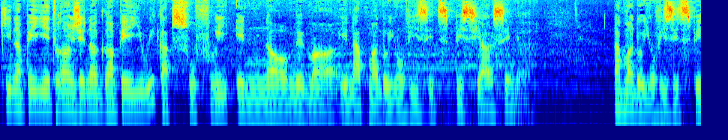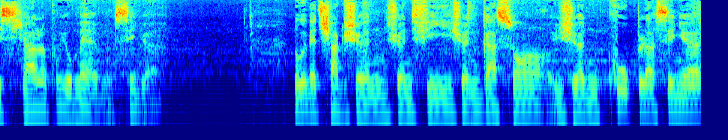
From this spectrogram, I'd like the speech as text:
qui dans pays étranger, dans grand pays, oui, qui a souffert énormément et n'a demandé une visite spéciale, Seigneur. N'a demandé une visite spéciale pour eux-mêmes, Seigneur. Nous remettons chaque jeune, jeune fille, jeune garçon, jeune couple, Seigneur.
